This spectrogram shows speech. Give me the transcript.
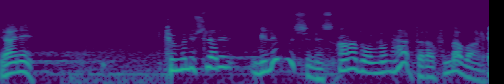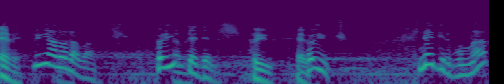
Yani tümülüsleri bilir misiniz? Anadolu'nun her tarafında vardır. Evet. Dünyada da vardır. Höyük de denir. Höyük. Evet. Höyük. Nedir bunlar?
